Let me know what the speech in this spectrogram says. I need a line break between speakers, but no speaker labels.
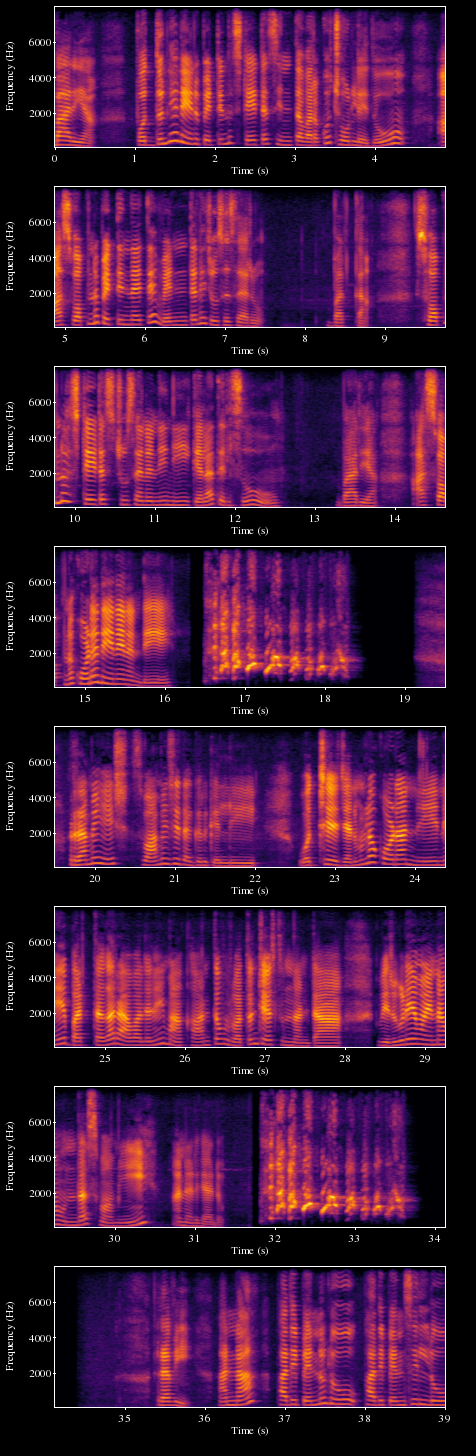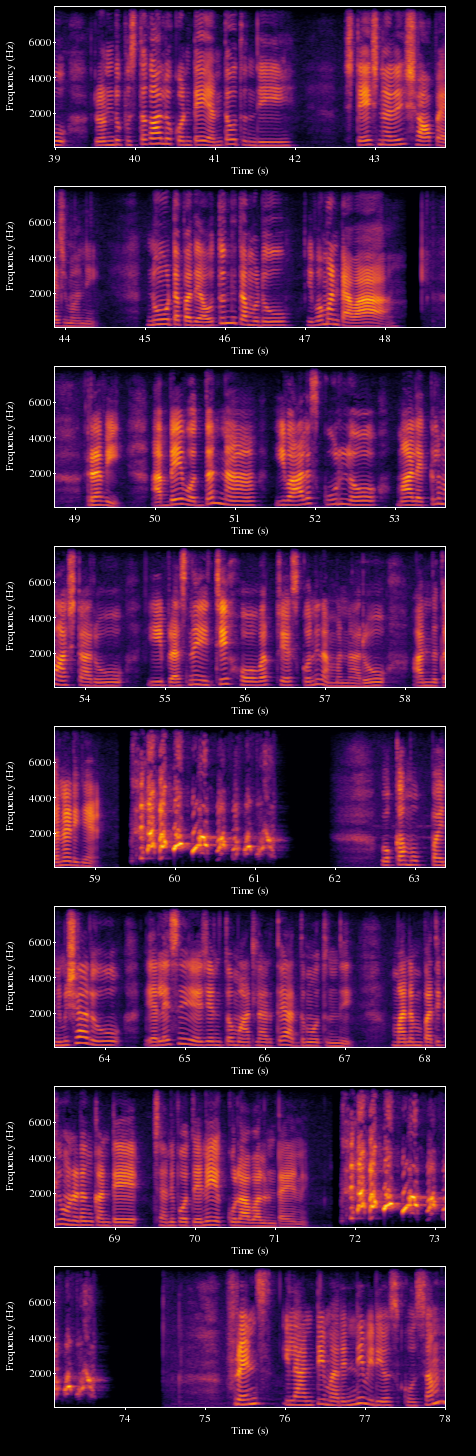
భార్య పొద్దున్నే నేను పెట్టిన స్టేటస్ ఇంతవరకు చూడలేదు. ఆ స్వప్న పెట్టిందైతే వెంటనే చూసేశారు. భర్త స్వప్న స్టేటస్ చూశానని నీకెలా తెలుసు? భార్య ఆ స్వప్న కూడా నేనేనండి. రమేష్ స్వామీజీ దగ్గరికి వెళ్ళి వచ్చే జన్మలో కూడా నేనే భర్తగా రావాలని మా కాంతం వ్రతం చేస్తుందంట. విరుగుడేమైనా ఉందా స్వామి అని అడిగాడు. రవి అన్న పది పెన్నులు పది పెన్సిళ్ళు రెండు పుస్తకాలు కొంటే ఎంత అవుతుంది స్టేషనరీ షాప్ యజమాని. నూట పది అవుతుంది తమ్ముడు. ఇవ్వమంటావా? రవి అబ్బే వద్దన్నా ఇవాళ స్కూల్లో మా లెక్కల మాస్టారు. ఈ ప్రశ్న ఇచ్చి హోంవర్క్ చేసుకొని రమ్మన్నారు. అందుకని అడిగా. ఒక ముప్పై నిమిషాలు ఎల్ఐసి ఏజెంట్తో మాట్లాడితే అర్థమవుతుంది. మనం బతికి ఉండడం కంటే చనిపోతేనే ఎక్కువ లాభాలుంటాయని. ఫ్రెండ్స్ ఇలాంటి మరిన్ని వీడియోస్ కోసం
